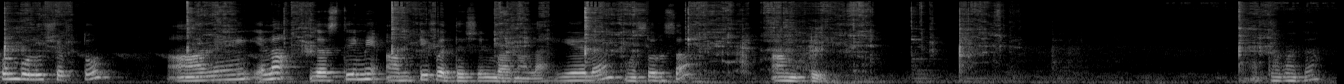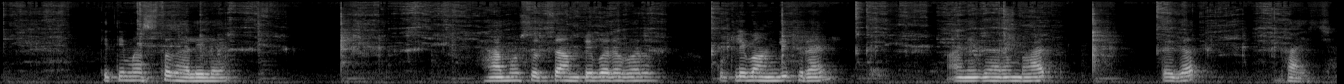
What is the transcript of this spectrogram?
पण बोलू शकतो. आणि याला जास्ती मी आमटी पद्धतीने बनवला. याला मसूरचा आमटी. आता बघा किती मस्त झालेलं आहे. हा मसूरचा आमटे बरोबर कुठली वांगी फ्राय आणि गरम भात त्याच्यात खायचे.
